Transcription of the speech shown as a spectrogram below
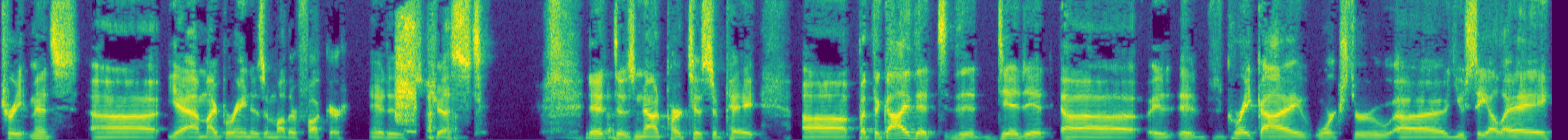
treatments. Uh, yeah, my brain is a motherfucker. It is just. It does not participate. Uh, but the guy that, that did it, uh, it, it, great guy, works through uh, UCLA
